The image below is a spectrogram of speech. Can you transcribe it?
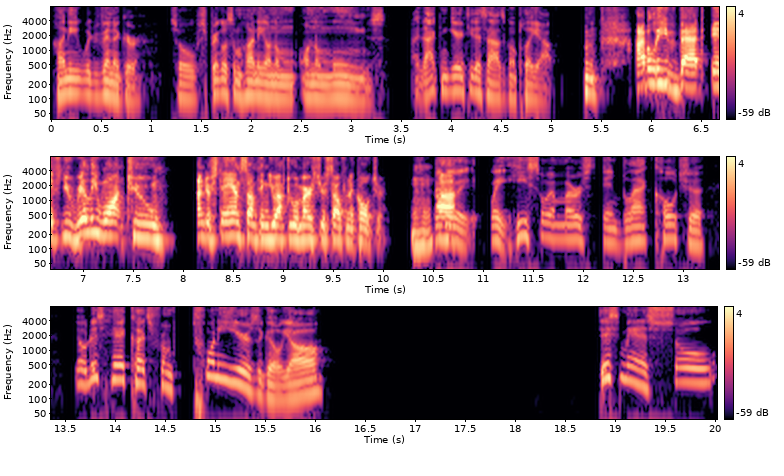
honey with vinegar. So sprinkle some honey on them on the wounds. I, I can guarantee that's how it's gonna play out. I believe that if you really want to understand something, you have to immerse yourself in the culture. Wait, Uh, wait, wait, wait. He's so immersed in black culture. Yo, this haircut's from 20 years ago, y'all. This man is so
